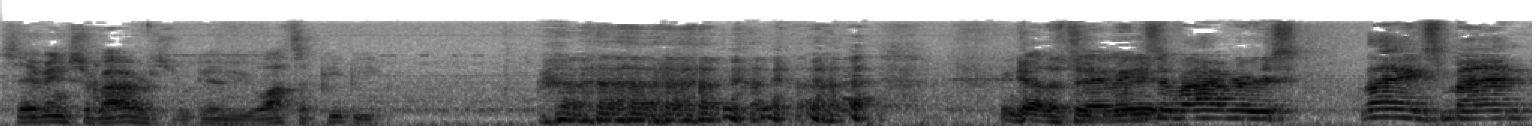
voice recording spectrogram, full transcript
Saving survivors will give you lots of pee pee. You gotta take Saving away- survivors. Thanks, man.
